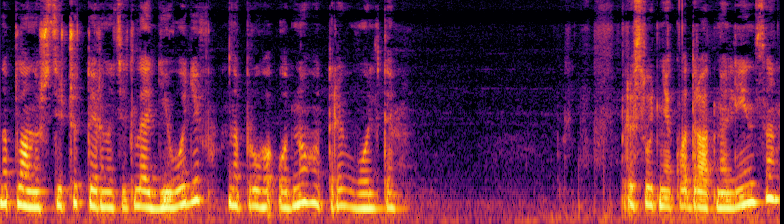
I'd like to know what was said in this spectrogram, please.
На планочці 14 LED діодів, напруга 1-3 вольти. Присутня квадратна лінза,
